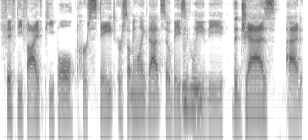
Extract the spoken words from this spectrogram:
55 people per state or something like that. So basically the the Jazz had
